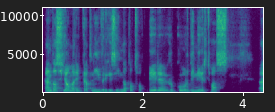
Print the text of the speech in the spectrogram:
En dat is jammer. Ik had liever gezien dat dat wat meer uh, gecoördineerd was. Uh,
